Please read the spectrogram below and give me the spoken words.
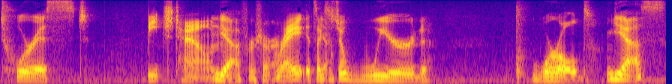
tourist beach town. Yeah, for sure. Right? It's like Yeah. such a weird world. Yes.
